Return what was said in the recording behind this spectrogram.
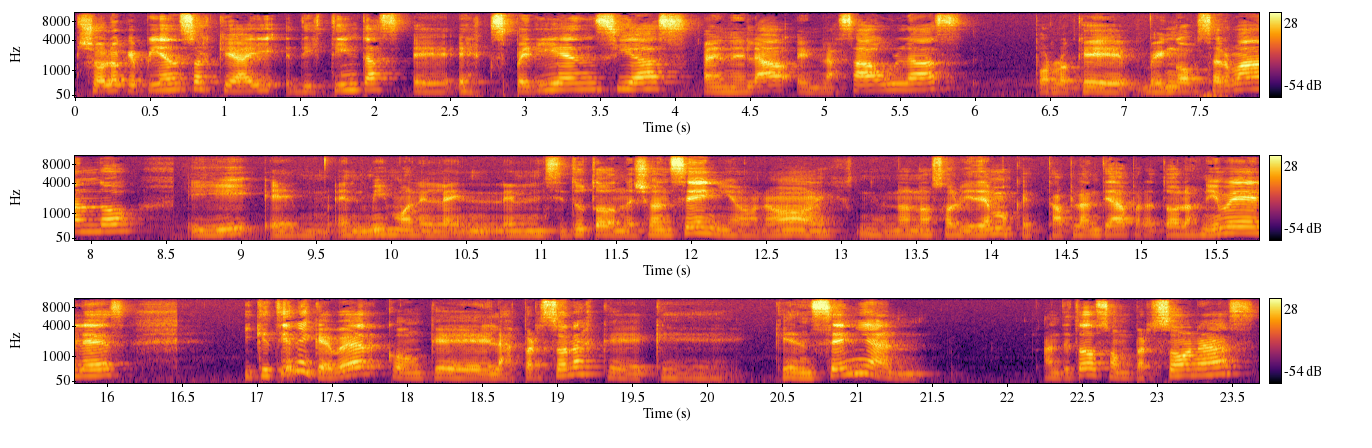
Yo lo que pienso es que hay distintas eh, experiencias en, el, en las aulas, por lo que vengo observando, y en, mismo en el, instituto donde yo enseño, ¿no? No nos olvidemos que está planteada para todos los niveles y que tiene que ver con que las personas que, enseñan, ante todo son personas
